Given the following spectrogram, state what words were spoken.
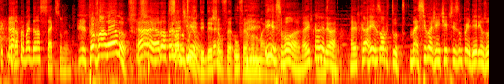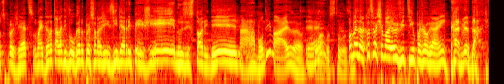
Tem que mudar pra mais dando sexo mesmo. Tô falando! É, era Só no Twitter e deixa o, Fer- o Fernando mais. Isso, boa. Aí fica melhor. Aí fica, aí resolve tudo. Mas sigam a gente aí pra vocês não perderem os outros projetos. O Maidana tá lá divulgando o personagemzinho de RPG nos stories dele. Ah, bom demais, meu. é. Pô, gostoso. Ô, Maidana, quando você vai chamar eu e o Vitinho pra jogar, hein? É verdade.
